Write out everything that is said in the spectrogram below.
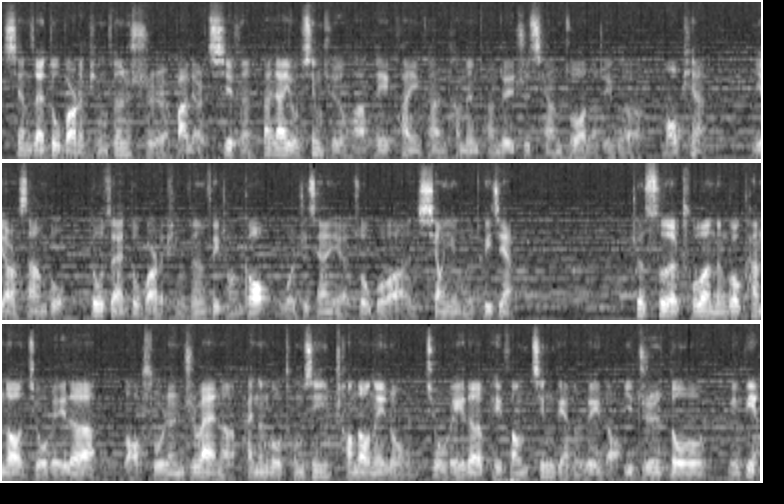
现在豆瓣的评分是八点七分。大家有兴趣的话，可以看一看他们团队之前做的这个毛片，一二三部都在豆瓣的评分非常高。我之前也做过相应的推荐。这次除了能够看到久违的老熟人之外呢，还能够重新尝到那种久违的配方经典的味道，一直都没变。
